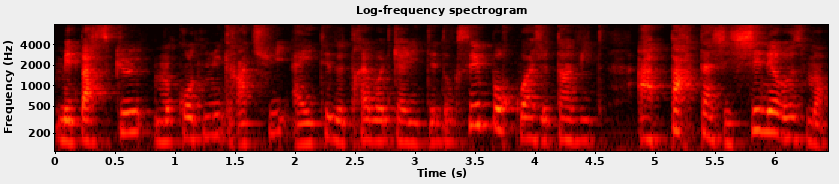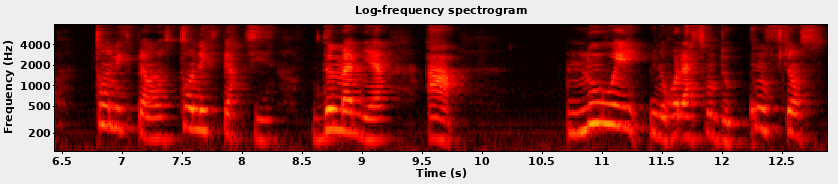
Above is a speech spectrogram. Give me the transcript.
mais parce que mon contenu gratuit a été de très bonne qualité. Donc c'est pourquoi je t'invite à partager généreusement ton expérience, ton expertise, de manière à nouer une relation de confiance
